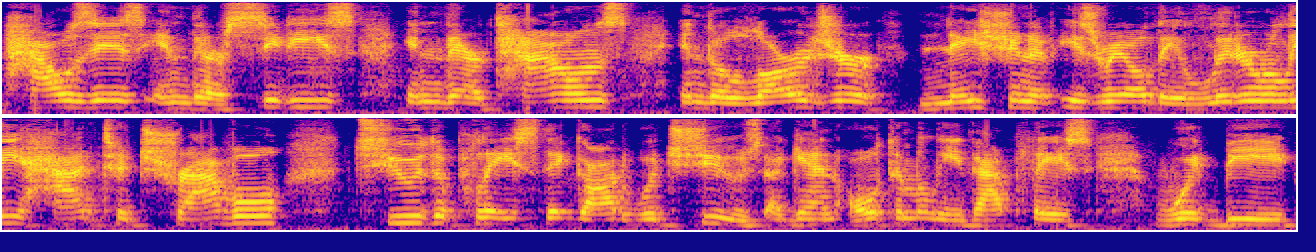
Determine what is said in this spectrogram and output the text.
houses, in their cities, in their towns, in the larger nation of Israel. They literally had to travel to the place that God would choose. Again, ultimately, that place would be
